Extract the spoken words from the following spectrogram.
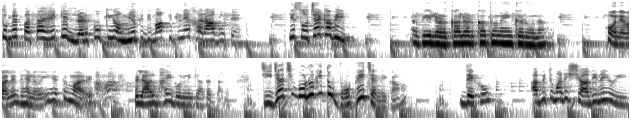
तुम्हें पता है कि लड़कों की अम्मियों के दिमाग कितने खराब होते हैं। ये सोचा है कभी? अब ये लड़का लड़का तो नहीं करो ना। होने वाले बहनों ही है तुम्हारे। बिलाल भाई बोलने की आदत डालो। जीजा जी बोलोगी तो वो भी चलेगा? देखो अभी तुम्हारी शादी नहीं हुई।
